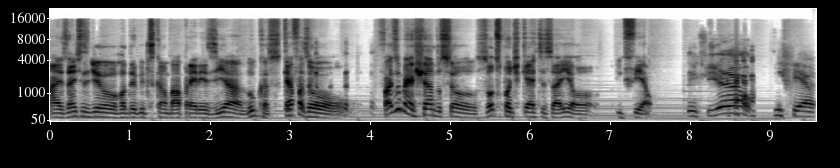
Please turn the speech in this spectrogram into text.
Mas antes de o Rodrigo descambar pra heresia, Lucas, quer fazer o. Faz o merchan dos seus outros podcasts aí, ó, infiel. Infiel! Infiel.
